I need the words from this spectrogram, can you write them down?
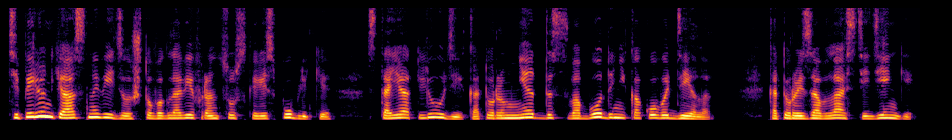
Теперь он ясно видел, что во главе Французской республики стоят люди, которым нет до свободы никакого дела, которые за власть и деньги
